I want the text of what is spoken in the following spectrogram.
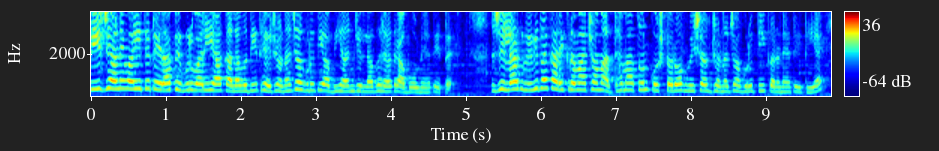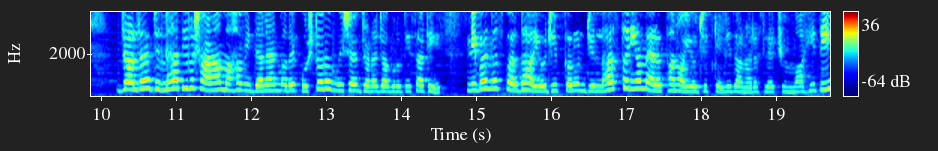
तीस जानेवारी ते तेरा फेब्रुवारी या कालावधीत हे जनजागृती अभियान जिल्हाभरात राबवण्यात येत आहे जिल्ह्यात विविध कार्यक्रमाच्या माध्यमातून कुष्ठरोग विषयक जनजागृती करण्यात येते आहे जालन्यात जिल्ह्यातील शाळा महाविद्यालयांमध्ये कुष्ठरोग विषयक जनजागृतीसाठी निबंध स्पर्धा आयोजित करून जिल्हास्तरीय मॅरेथॉन आयोजित केली जाणार असल्याची माहिती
